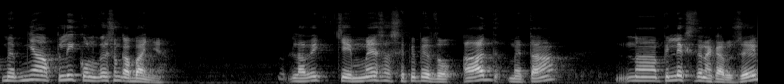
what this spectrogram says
με μια απλή conversion καμπάνια. Δηλαδή και μέσα σε επίπεδο ad μετά να επιλέξετε ένα καρουζέλ,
